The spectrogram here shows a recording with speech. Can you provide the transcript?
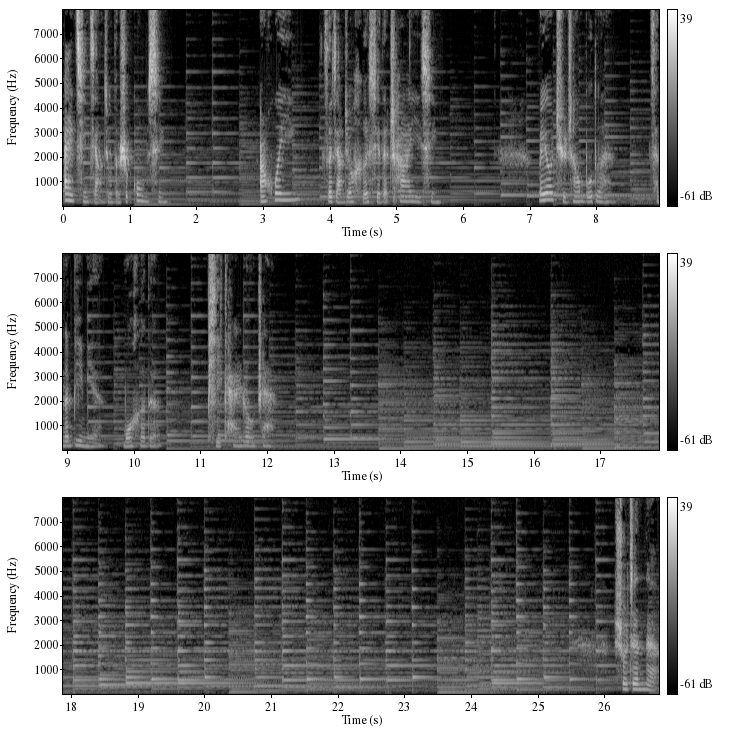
爱情讲究的是共性，而婚姻则讲究和谐的差异性。没有取长补短，才能避免磨合的皮开肉绽。说真的，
